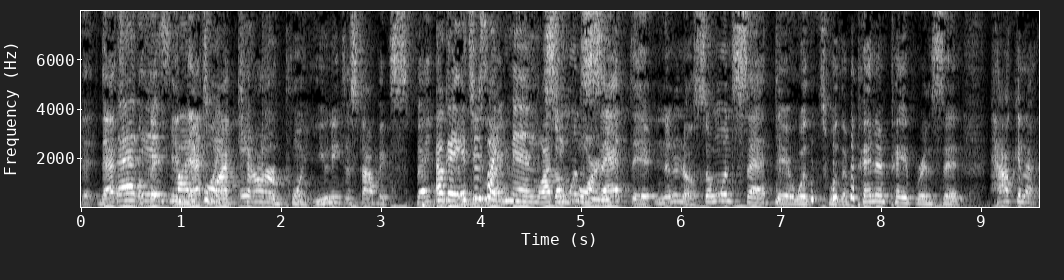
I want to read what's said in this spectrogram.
that's That okay, is and my that's point. my counterpoint. You need to stop expecting. Okay, it's just like men watching someone porn. sat there. No, no, no. Someone sat there with with a pen and paper and said, "How can I?"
